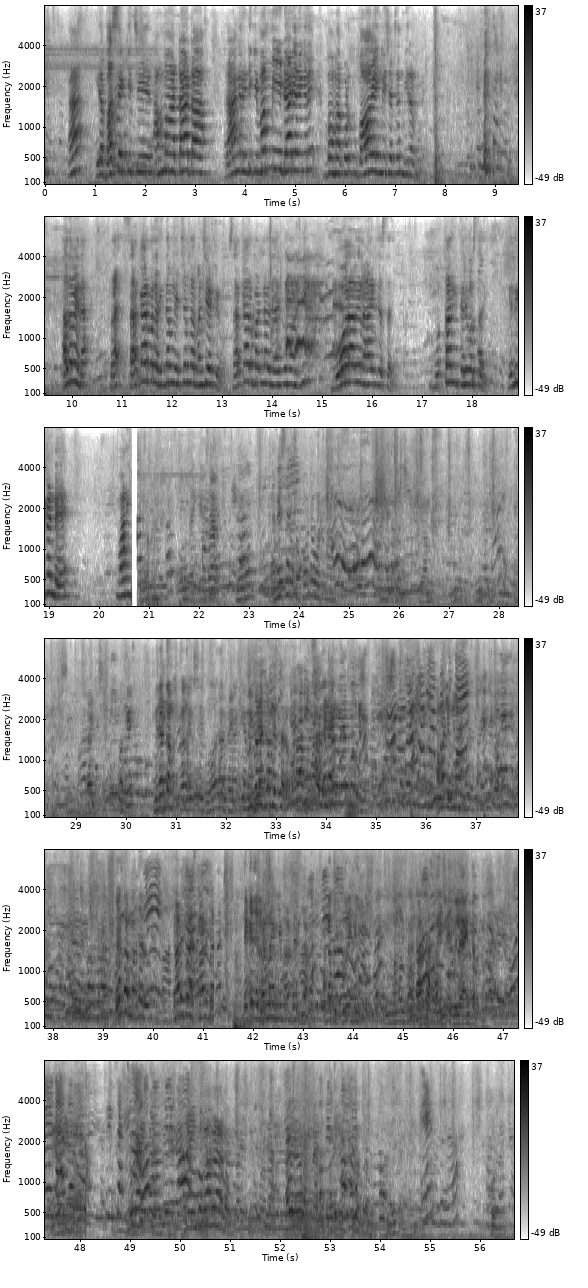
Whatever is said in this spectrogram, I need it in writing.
ఇక బస్ ఎక్కించి అమ్మ టాటా రాగానే ఇంటికి మమ్మీ డాడీ అనగానే "అబ్బా, మా కొడుకు బాగా ఇంగ్లీష్ వచ్చిందని మీరు అనుకుంటారు. అర్థమైందా? ప్ర- సర్కార్ బల్ల ఇంతకుముందు హెచ్ఎం గారు మంచిగా చెప్పారు. సర్కార్ బడిలో చదువుకున్న వాడికి ఓవరాల్గా నాలెడ్జ్ వస్తుంది. మొత్తానికి తెలివి వస్తుంది. ఎందుకంటే వానికి రమేష్ సార్ ఒక ఫోటో కొట్టున్నాను ఓకే మీరంతా మీతో లెక్కలు ఇస్తారు వెళ్దాం అందరూ థర్డ్ క్లాస్ థర్డ్ క్లాస్ దగ్గర జరగండి. అమ్మాయికి వీళ్ళు అయిన తర్వాత ఇంకో బాబు రారా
